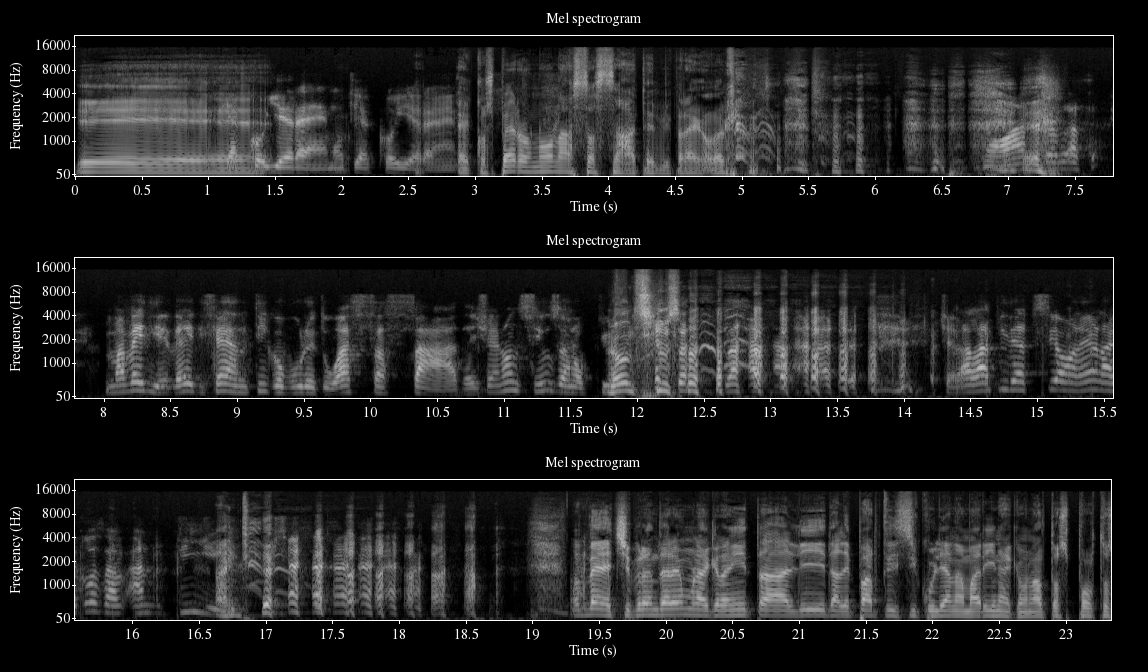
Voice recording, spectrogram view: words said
E... Ti accoglieremo, ti accoglieremo. Ecco, spero non assassate, vi prego. Perché... no, ass- ma vedi, vedi, sei antico pure tu, assassate, cioè non si usano più. Non si usano. cioè la lapidazione è una cosa antica. Va bene, ci prenderemo una granita lì dalle parti di Siculiana Marina, che è un altro posto,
